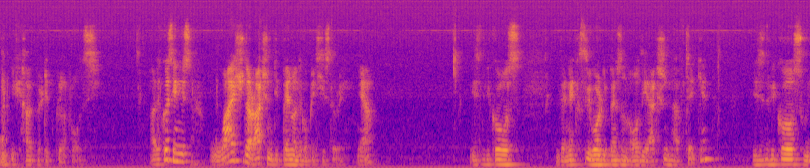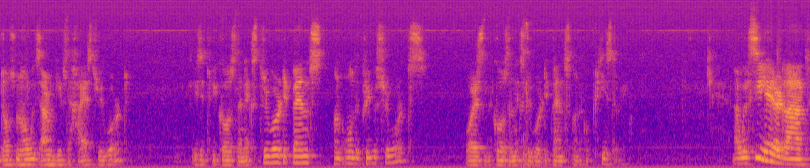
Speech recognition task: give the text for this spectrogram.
if you have a particular policy. Now the question is, why should our action depend on the complete history? Yeah? Is it because the next reward depends on all the actions you have taken? Is it because we don't know which arm gives the highest reward? Is it because the next reward depends on all the previous rewards? Or is it because the next reward depends on complete history? Now we'll see later that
